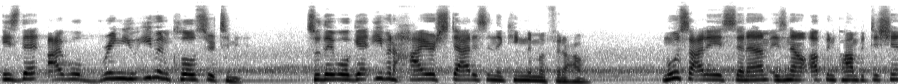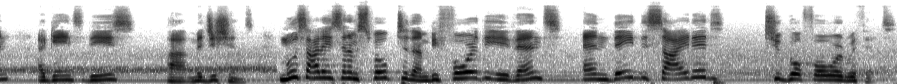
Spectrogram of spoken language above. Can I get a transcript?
is that I will bring you even closer to me. So they will get even higher status in the kingdom of Fir'aun. Musa alayhi salam is now up in competition against these uh, magicians. Musa alayhi salam spoke to them before the event and they decided to go forward with it.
